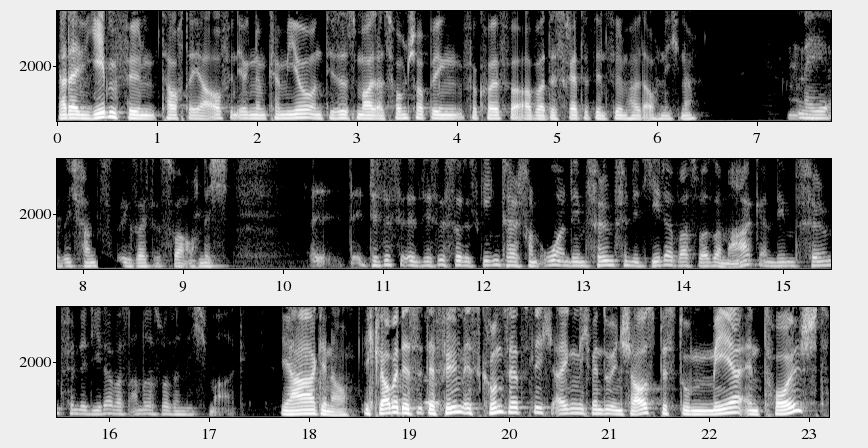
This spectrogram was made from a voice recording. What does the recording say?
Äh, ja, in jedem Film taucht er ja auf in irgendeinem Cameo und dieses Mal als Home-Shopping-Verkäufer, aber das rettet den Film halt auch nicht, ne? Nee, also ich fand's, wie gesagt, es war auch nicht. Äh, das ist, äh, das ist so das Gegenteil von, oh, an dem Film findet jeder was, was er mag, an dem Film findet jeder was anderes, was er nicht mag. Ja, genau. Ich glaube, das, der Film ist grundsätzlich eigentlich, wenn du ihn schaust, bist du mehr enttäuscht,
